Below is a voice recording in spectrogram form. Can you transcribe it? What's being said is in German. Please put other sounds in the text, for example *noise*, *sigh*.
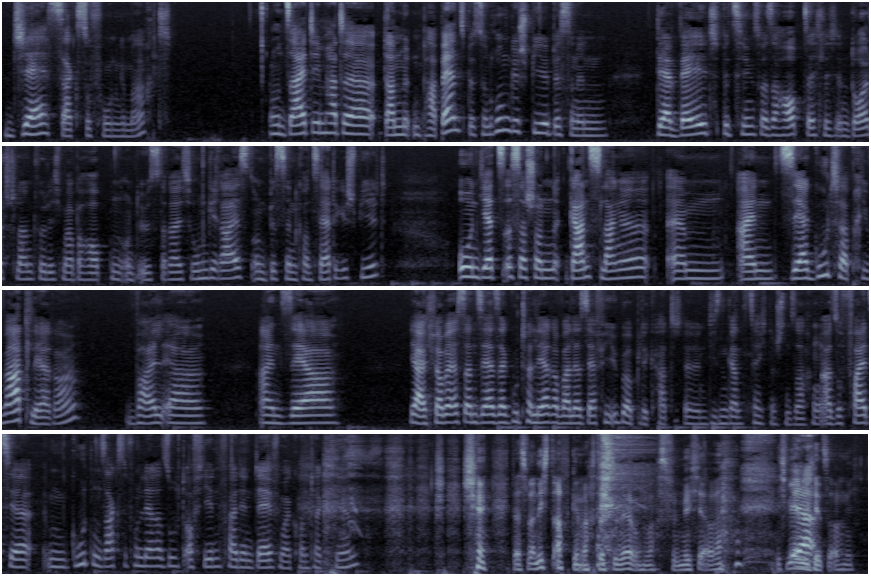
Jazz-Saxophon gemacht. Und seitdem hat er dann mit ein paar Bands ein bisschen rumgespielt, ein bisschen in der Welt, beziehungsweise hauptsächlich in Deutschland, würde ich mal behaupten, und Österreich rumgereist und ein bisschen Konzerte gespielt. Und jetzt ist er schon ganz lange ähm, ein sehr guter Privatlehrer, weil er ein sehr, ja, ich glaube, er ist ein sehr, sehr guter Lehrer, weil er sehr viel Überblick hat in diesen ganz technischen Sachen. Also falls ihr einen guten Saxophonlehrer sucht, auf jeden Fall den Dave mal kontaktieren. *laughs* Das war nicht abgemacht, dass du Werbung machst für mich, aber ich wehre ja. mich jetzt auch nicht.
